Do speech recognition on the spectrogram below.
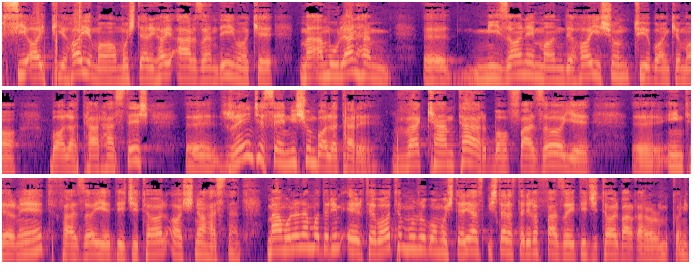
CIP های ما مشتری های ارزنده ما که معمولا هم میزان مانده هایشون توی بانک ما بالاتر هستش رنج سنیشون بالاتره و کمتر با فضای اینترنت فضای دیجیتال آشنا هستند. معمولا ما داریم ارتباطمون رو با مشتری از بیشتر از طریق فضای دیجیتال برقرار می‌کنیم.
